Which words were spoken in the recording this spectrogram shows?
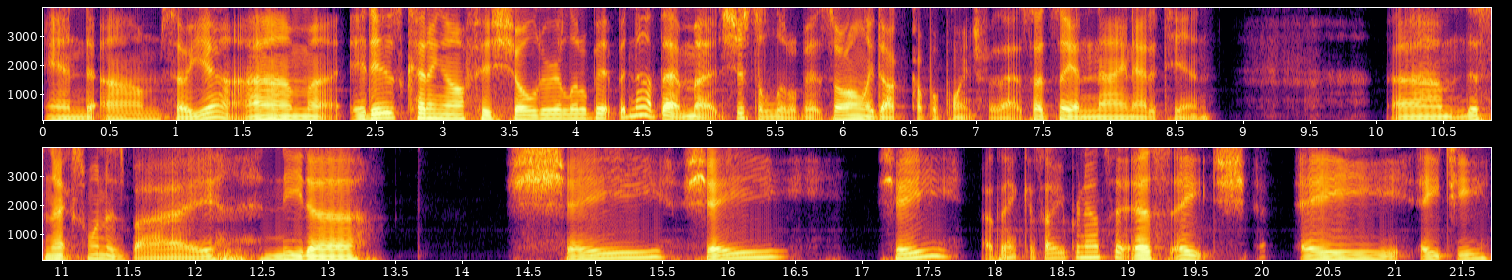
and um so yeah, um it is cutting off his shoulder a little bit, but not that much, just a little bit. So I'll only dock a couple points for that. So I'd say a 9 out of 10. Um this next one is by Nita Shay Shay Shay, I think is how you pronounce it. S H A H E.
